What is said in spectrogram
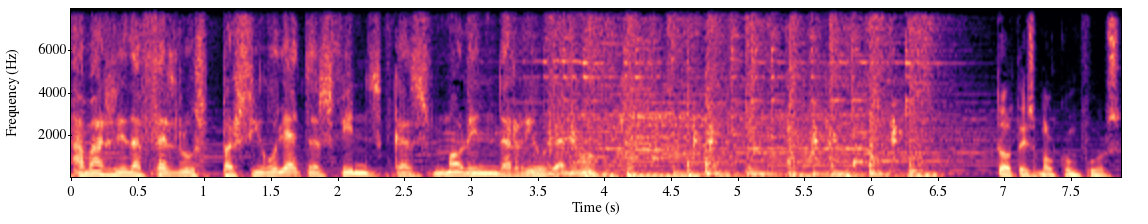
a base de fer-los pessigolletes fins que es morin de riure, no? Tot és molt confús.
